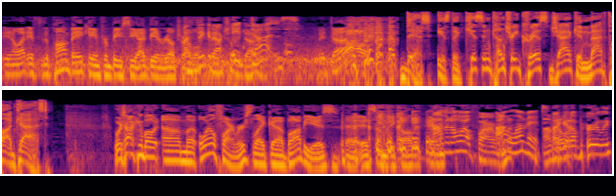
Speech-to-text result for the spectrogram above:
you know what, if the Palm Bay came from BC, I'd be in real trouble. I think it actually It does. it does. This is the Kissin' Country Chris, Jack, and Matt podcast. We're talking about um, oil farmers like uh, Bobby is, uh, as somebody called it. And- I'm an oil farmer. I love it. I'm I an get oil- up early,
